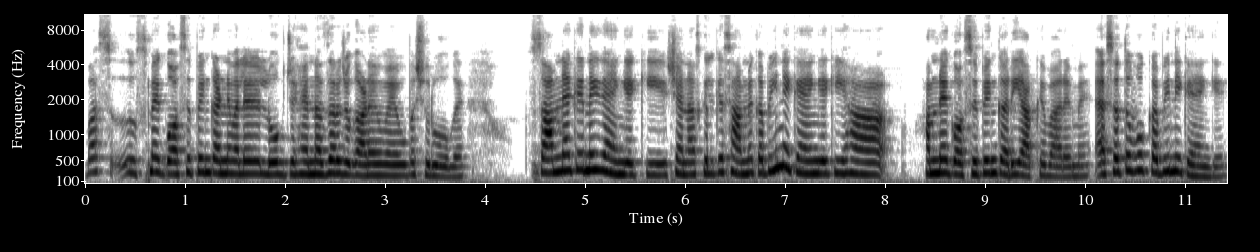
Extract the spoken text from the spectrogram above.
बस उसमें गॉसिपिंग करने वाले लोग जो है, नज़र जो गाड़े हुए हैं, वो बस शुरू हो गए। सामने के नहीं कहेंगे कि, शहनाज गिल के सामने कभी नहीं कहेंगे कि हाँ हमने गॉसिपिंग करी आपके बारे में। ऐसा तो वो कभी नहीं कहेंगे,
